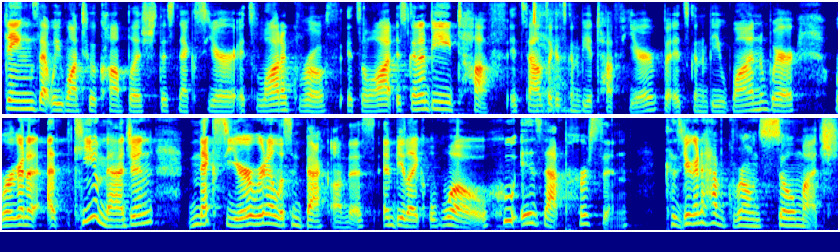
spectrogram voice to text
things that we want to accomplish this next year. It's a lot of growth. It's a lot. It's going to be tough. It sounds yeah. like it's going to be a tough year, but it's going to be one where we're going to. Uh, can you imagine next year we're going to listen back on this and be like, "Whoa, who is that person?" Because you're going to have grown so much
